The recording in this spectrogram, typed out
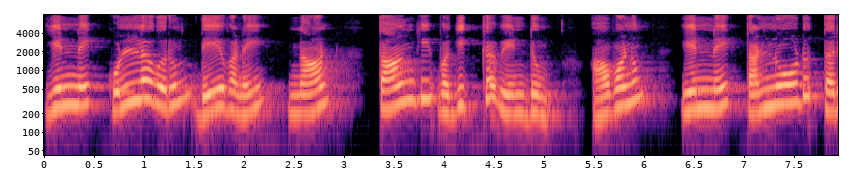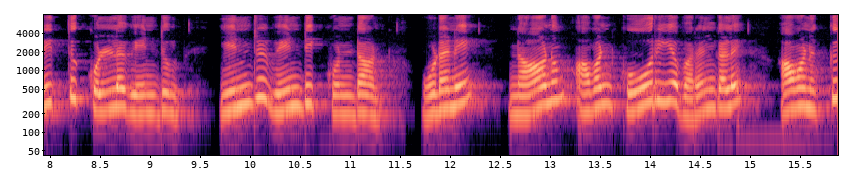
என்னை கொல்ல வரும் தேவனை நான் தாங்கி வகிக்க வேண்டும். அவனும் என்னை தன்னோடு தரித்து கொள்ள வேண்டும் என்று வேண்டிக் கொண்டான். உடனே நானும் அவன் கோரிய வரங்களை அவனுக்கு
